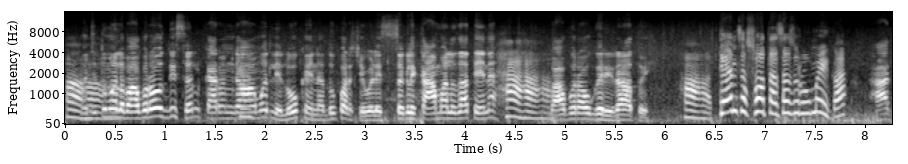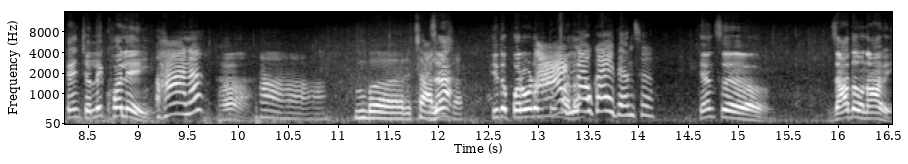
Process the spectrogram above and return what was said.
हा म्हणजे हा, तुम्हाला बाबूराव दिसल कारण गावामधले लोक आहे ना दुपारच्या वेळेस सगळे कामाला जाते ना. हा हा हा. बाबूराव घरी राहतोय. हा हा. त्यांचा स्वतःचाच रूम आहे का? हा त्यांच्या लय खोले आहे. हा ना? हा. हा हा हा. बर चालेल जा. चालेल. तिथं परवडत तुम्हाला. आडनाव काय आहे त्यांचं? त्यांचं जाधव नाव आहे.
